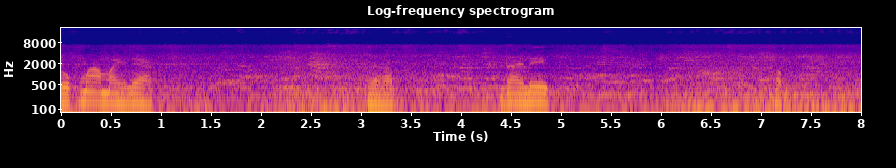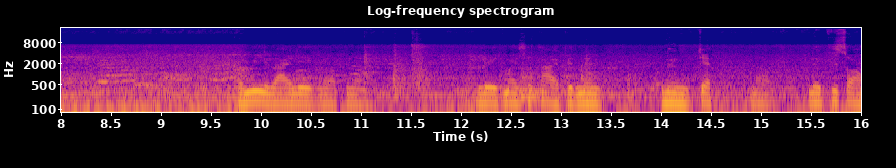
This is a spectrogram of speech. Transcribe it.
ตกมาไม่แรก นะครับ ได้เลขครับก็มีลายเลขนะครับพี่น้องเลขใหม่สุดท้ายเป็นหนึ่งหนึ่งเจ็ดนะครับ เลขที่สอง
